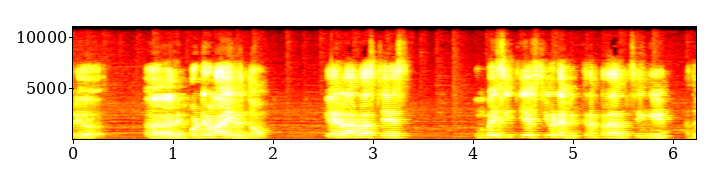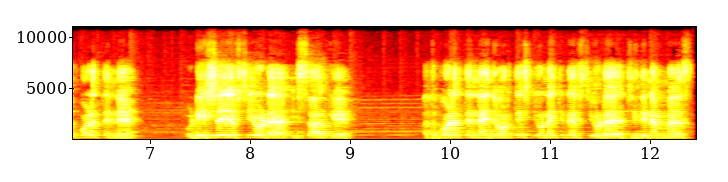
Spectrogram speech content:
ഒരു റിപ്പോർട്ടുകളായിരുന്നു. Kerala Blasters Mumbai City F സിയുടെ വിക്രം പ്രതാപ് സിംഗ് അതുപോലെ തന്നെ ഒഡീഷ എഫ് സിയുടെ ഇസാക്ക് അതുപോലെ തന്നെ നോർത്ത് ഈസ്റ്റ് യുണൈറ്റഡ് എഫ് സിയുടെ ജിതിൻ എം എസ്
